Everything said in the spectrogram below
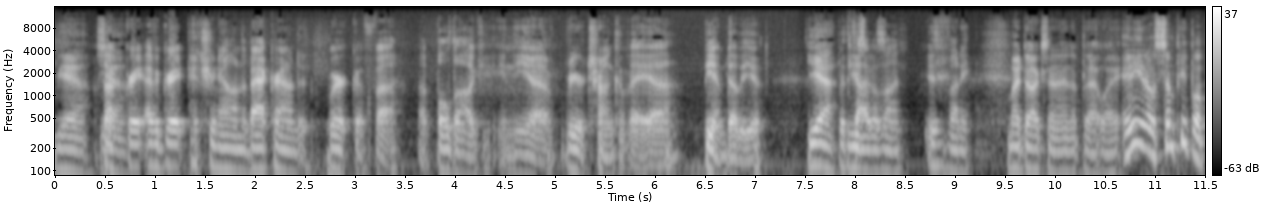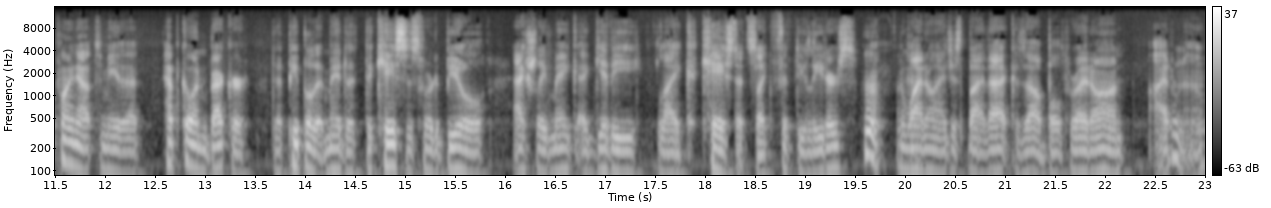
yeah. So yeah. great. I have a great picture now in the background at work of uh, a bulldog in the uh, rear trunk of a uh, BMW Yeah. with goggles on. It's funny. My dog's gonna end up that way. And you know, some people point out to me that Hepco and Becker, the people that made the, the cases for the Buell, actually make a Givi like case that's like 50 liters. Huh, And why don't I just buy that? Because I'll bolt right on. I don't know.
